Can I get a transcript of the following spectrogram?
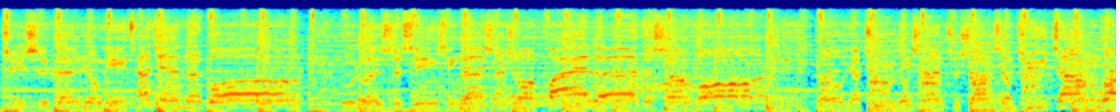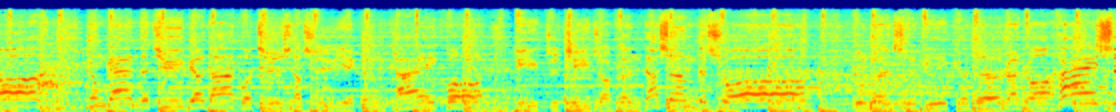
只是很容易擦肩而过。无论是星星的闪烁，快乐的生活，都要主动伸出双手去掌握，勇敢的去表达过，至少视野更开阔，理直气壮，很大声的说。无论是一刻的软弱，还是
